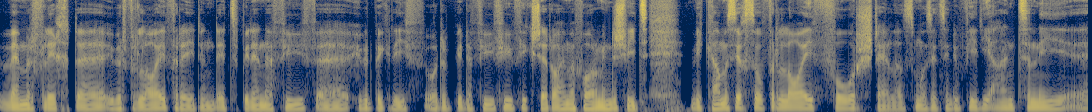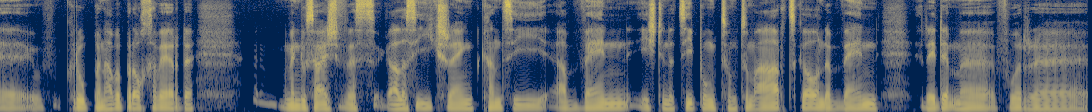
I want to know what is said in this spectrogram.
Wenn wir vielleicht äh, über Verläufe reden, jetzt bei den fünf äh, Überbegriffen oder bei den fünf häufigsten Räumeformen in der Schweiz, wie kann man sich so Verläufe vorstellen? Es muss jetzt nicht auf jede einzelne äh, Gruppen abgebrochen werden, wenn du sagst, was alles eingeschränkt kann sein, ab wann ist denn der Zeitpunkt, um zum Arzt zu gehen und ab wann redet man von äh,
